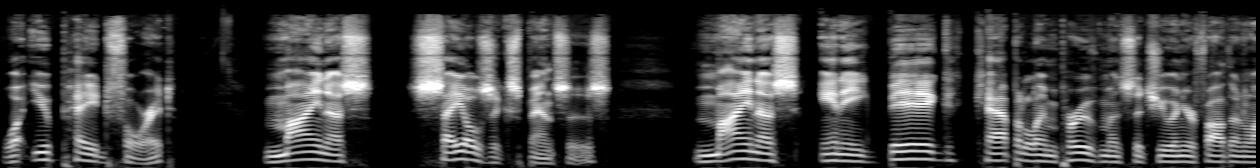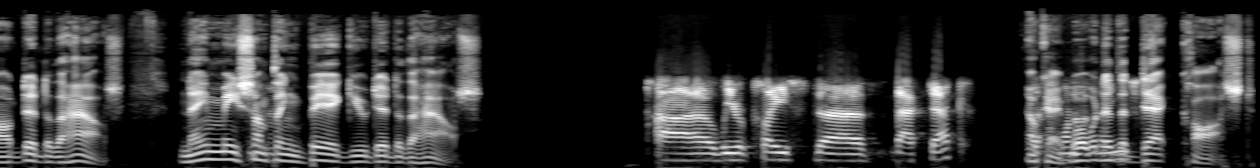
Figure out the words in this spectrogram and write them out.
what you paid for it minus sales expenses minus any big capital improvements that you and your father-in-law did to the house. Name me something big you did to the house. Uh, we replaced the back deck. That's Okay, what did the deck cost?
